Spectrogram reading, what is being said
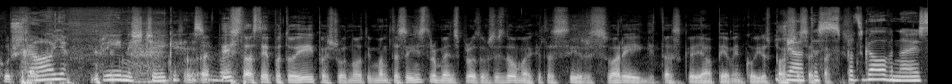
Kurš gāja brīnišķīgi? Izstāstiet par to īpašo notikumu. Man tas instruments, protams, es domāju, ka tas ir svarīgi, tas, ka jāpiemina, ko jūs paši Jā, tas esat. pats galvenais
